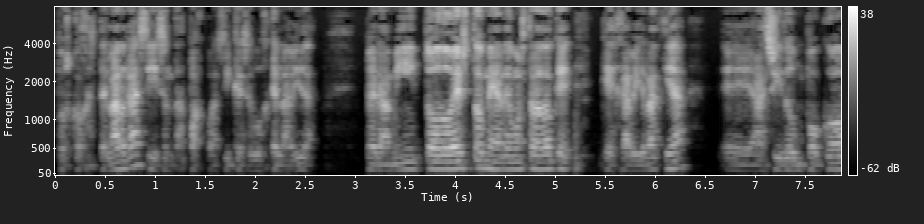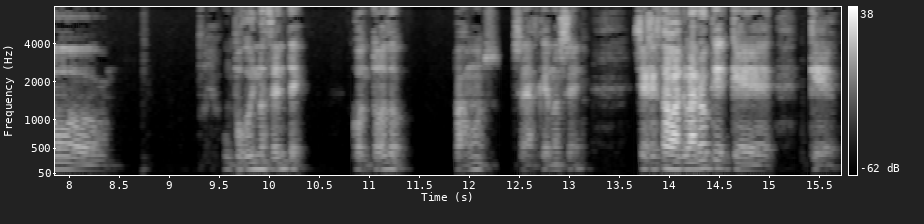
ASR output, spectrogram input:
pues coges, te largas y Santas Pascuas y que se busque la vida. Pero a mí todo esto me ha demostrado que, que Javi Gracia eh, ha sido un poco, un poco inocente con todo. Vamos, o sea, es que no sé. Si es que estaba claro que, que, que,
